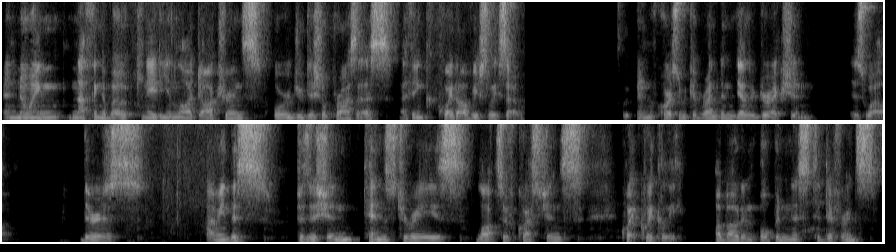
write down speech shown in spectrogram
And knowing nothing about Canadian law doctrines or judicial process, I think quite obviously so. And of course, we could run in the other direction as well. there's, I mean, this position tends to raise lots of questions quite quickly about an openness to difference.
